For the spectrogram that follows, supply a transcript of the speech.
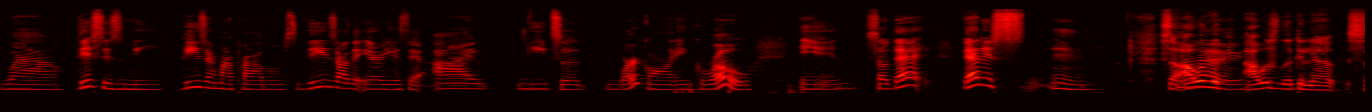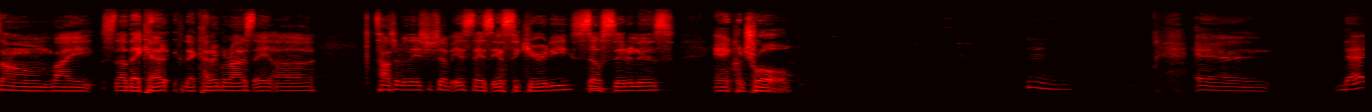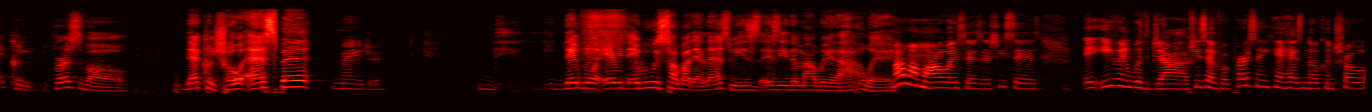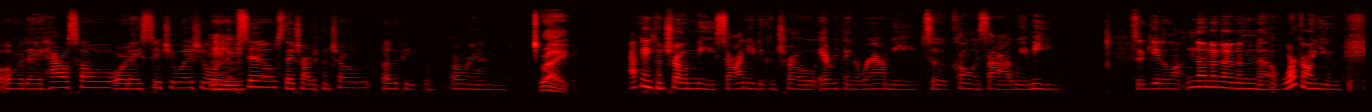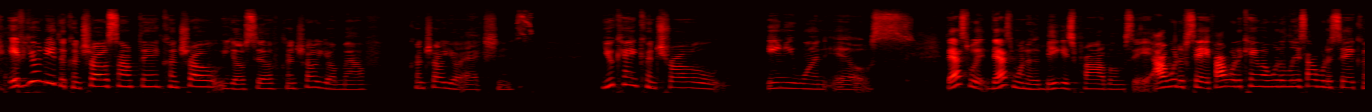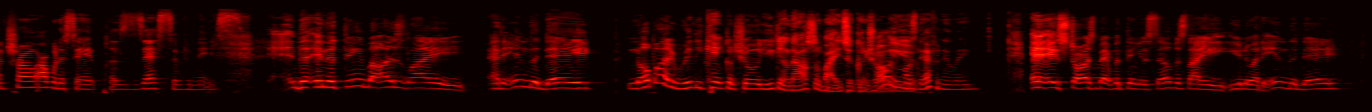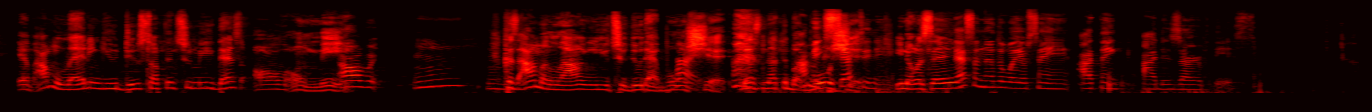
"Wow, this is me. These are my problems. These are the areas that I need to work on and grow in." So that that is mm, So I was look, I was looking up some like stuff that cat, that categorize a uh, toxic relationship. It says insecurity, self centeredness, and control. Mm, And that con- first of all, that control aspect, major. they want everything. We was talking about that last week. Is, is either my way or the highway. My mama always says that. She says, even with jobs, she said if a person can, has no control over their household or their situation or Mhm. themselves, they try to control other people around them. right. I can't control me, so I need to control everything around me to coincide with me to get along. No, no, no, no, no, no. Work on you. If you need to control something, control yourself, control your mouth, control your actions. You can't control anyone else. That's what that's one of the biggest problems. Eh, I would have said if I would have came up with a list, I would have said control. I would have said possessiveness. And the, and the thing about it is like at the end of the day, nobody really can control you. You can allow somebody to control Oh, you. most definitely. And it starts back within yourself. It's like, you know, at the end of the day, if I'm letting you do something to me, that's all on me. Alre- mm, Because I'm allowing you to do that bullshit. That's nothing but I'm bullshit. accepting it. You know what I'm saying? that's another way of saying I think I deserve this.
